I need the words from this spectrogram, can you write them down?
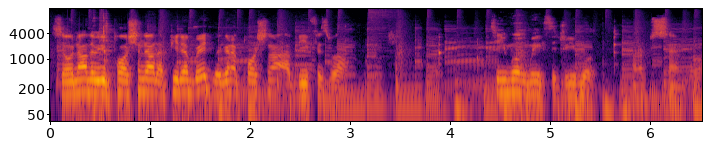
So now that we've portioned out our pita bread, we're gonna portion out our beef as well. Teamwork makes the dream work. 100%, bro.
